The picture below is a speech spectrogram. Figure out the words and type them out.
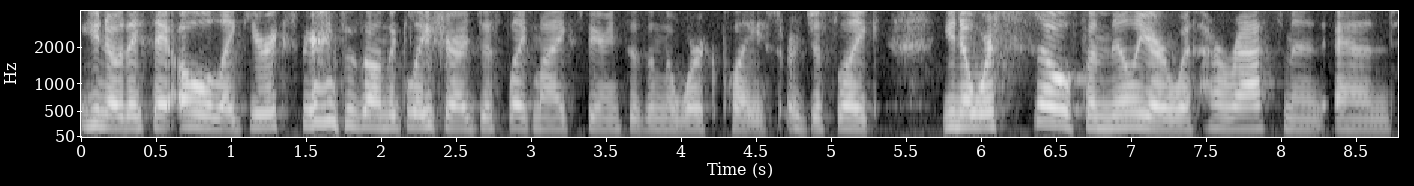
you know, they say, oh, like your experiences on the glacier are just like my experiences in the workplace, or just like, you know, we're so familiar with harassment and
